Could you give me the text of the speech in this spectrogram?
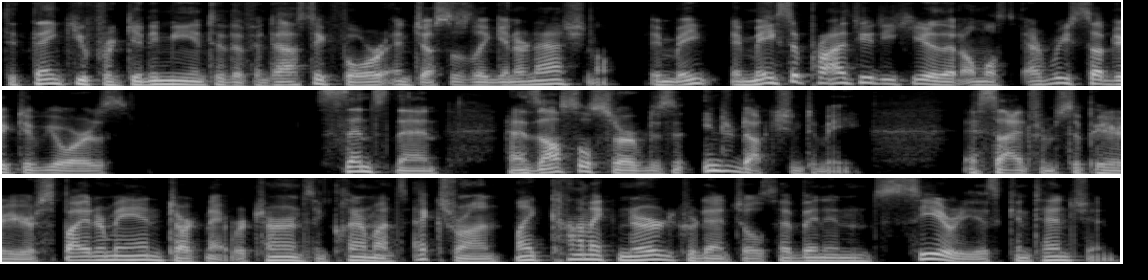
to thank you for getting me into the Fantastic Four and Justice League International. It may it may surprise you to hear that almost every subject of yours since then has also served as an introduction to me. Aside from Superior Spider Man, Dark Knight Returns, and Claremont's X Run, my comic nerd credentials have been in serious contention.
